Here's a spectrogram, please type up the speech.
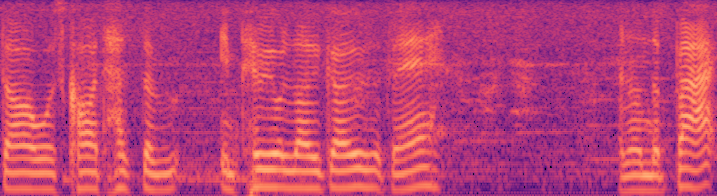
Star Wars card has the Imperial logo there. And on the back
